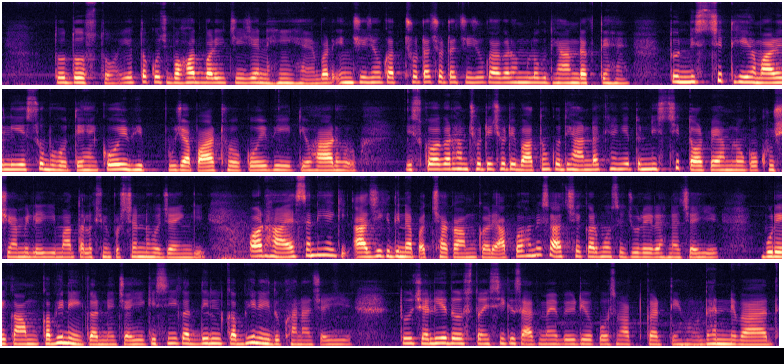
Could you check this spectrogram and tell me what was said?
तो दोस्तों, ये तो कुछ बहुत बड़ी चीज़ें नहीं हैं, बट इन चीज़ों का छोटा छोटा चीज़ों का अगर हम लोग ध्यान रखते हैं तो निश्चित ही हमारे लिए शुभ होते हैं। कोई भी पूजा पाठ हो, कोई भी त्यौहार हो इसको अगर हम छोटी छोटी बातों को ध्यान रखेंगे तो निश्चित तौर पे हम लोगों को खुशियाँ मिलेगी, माता लक्ष्मी प्रसन्न हो जाएँगी। और हाँ ऐसा नहीं है कि आज ही के दिन आप अच्छा काम करें। आपको हमेशा अच्छे कर्मों से जुड़े रहना चाहिए। बुरे काम कभी नहीं करने चाहिए। किसी का दिल कभी नहीं दुखाना चाहिए। तो चलिए दोस्तों, इसी के साथ मैं वीडियो को समाप्त करती हूँ। धन्यवाद।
